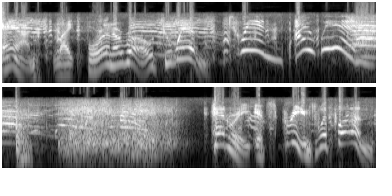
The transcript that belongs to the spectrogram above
And like four in a row to win. Twins, I win. Henry, it screams with fun.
